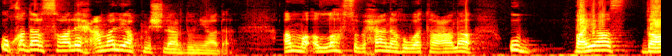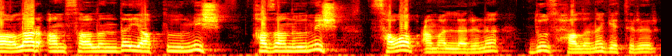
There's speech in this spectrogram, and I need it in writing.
O kadar salih amel yapmışlar dünyada. Ama Allah subhanahu ve taala o bayaz dağlar amsalında yapılmış, kazanılmış savab amellerini düz haline getirir,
